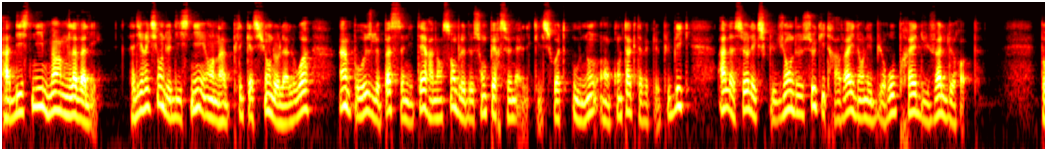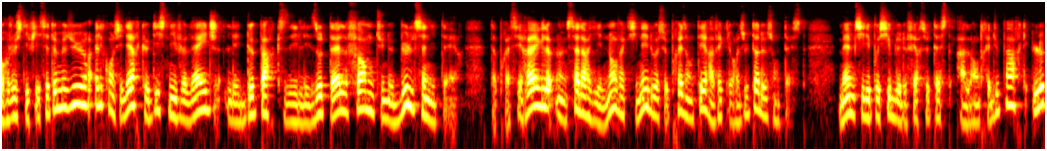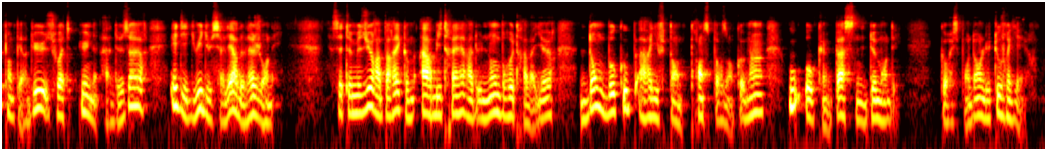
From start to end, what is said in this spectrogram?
À Disney, Marne-la-Vallée. La direction de Disney, en application de la loi, impose le pass sanitaire à l'ensemble de son personnel, qu'il soit ou non en contact avec le public, à la seule exclusion de ceux qui travaillent dans les bureaux près du Val d'Europe. Pour justifier cette mesure, elle considère que Disney Village, les deux parcs et les hôtels forment une bulle sanitaire. D'après ces règles, un salarié non vacciné doit se présenter avec le résultat de son test. Même s'il est possible de faire ce test à l'entrée du parc, le temps perdu, soit une à deux heures, est déduit du salaire de la journée. Cette mesure apparaît comme arbitraire à de nombreux travailleurs, dont beaucoup arrivent en transports en commun où aucun pass n'est demandé. Correspondant lutte ouvrière.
